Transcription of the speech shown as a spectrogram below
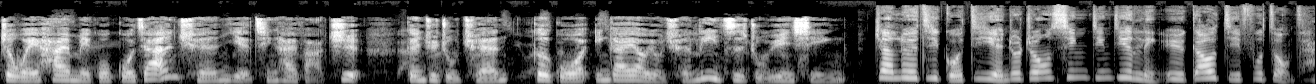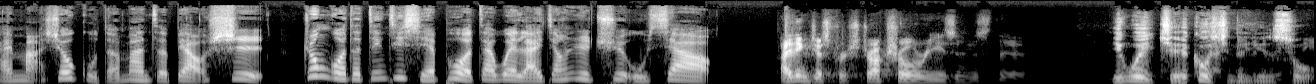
这危害美国国家安全，也侵害法治。根据主权，各国应该要有权利自主运行。战略暨国际研究中心经济领域高级副总裁马修·古德曼则表示，中国的经济胁迫在未来将日趋无效。因为结构性的因素，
